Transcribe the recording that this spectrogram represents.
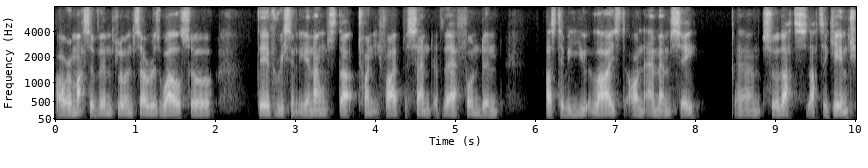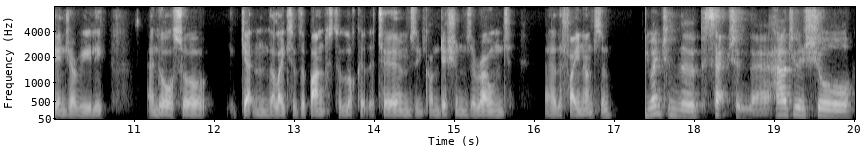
are a massive influencer as well, so they've recently announced that 25% of their funding has to be utilised on MMC. Um, so that's that's a game changer really, and also getting the likes of the banks to look at the terms and conditions around uh, the financing. You mentioned the perception there. How do you ensure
